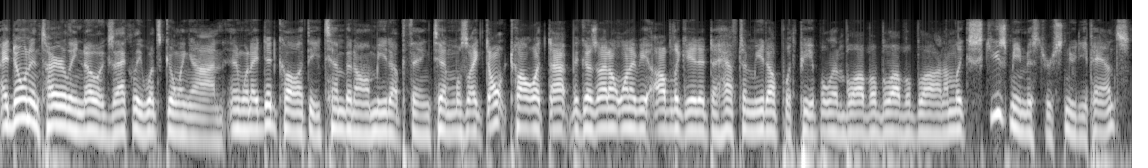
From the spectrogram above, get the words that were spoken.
I don't entirely know exactly what's going on. And when I did call it the Tim Binnall meetup thing, Tim was like, "Don't call it that because I don't want to be obligated to have to meet up with people and blah blah blah blah blah." And I'm like, "Excuse me, Mister Snooty Pants."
